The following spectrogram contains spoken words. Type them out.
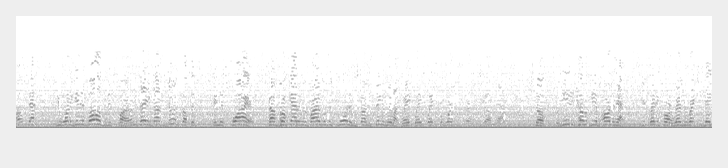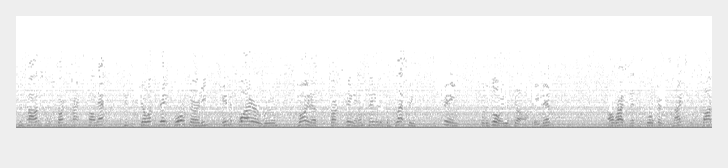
of that. If you want to get involved in this choir, let me tell you, God is doing something in this choir. God broke out in revival this morning. We started singing. We were like, wait, wait, wait for worship service to come now. So we need to come and be a part of that. Get ready for our Resurrection Day Cantata. So we're starting to practice on that. You can show up today 4.30 in the choir room. Join us start singing. Let me tell you, it's a blessing glory of God. Amen. All right, that's at 4.30 tonight, 6 o'clock,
